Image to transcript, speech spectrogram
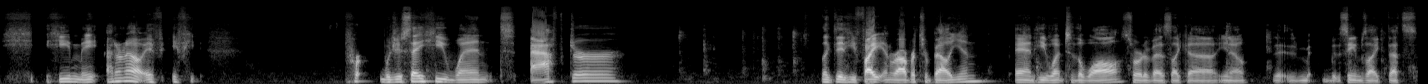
he, he may I don't know if if he pr- would you say he went after? Like, did he fight in Robert's Rebellion and he went to the wall, sort of as like a you know? It, it seems like that's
